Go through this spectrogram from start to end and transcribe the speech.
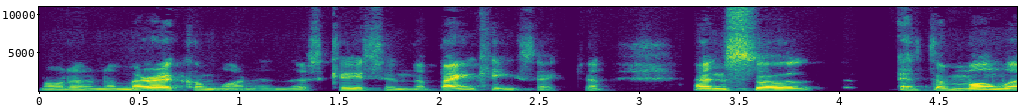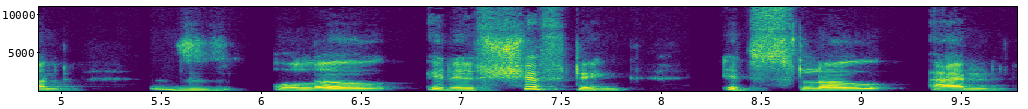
not an American one in this case, in the banking sector. And so at the moment, although it is shifting, it's slow and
